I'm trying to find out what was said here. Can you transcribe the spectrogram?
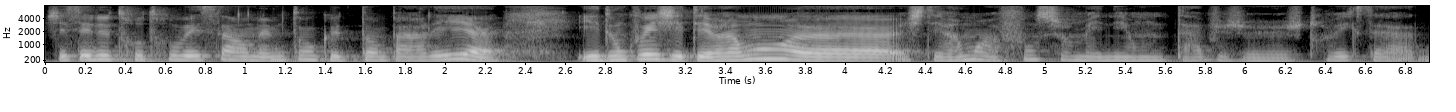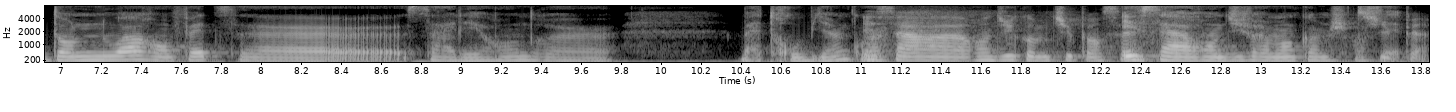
J'essaie de te retrouver ça en même temps que de t'en parler. Et donc, oui, j'étais vraiment, j'étais vraiment à fond sur mes néons de table. Je, je, trouvais que ça, dans le noir, en fait, ça, ça allait rendre bah, trop bien. Quoi. Et ça a rendu comme tu pensais Et ça a rendu vraiment comme je pensais. Super.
